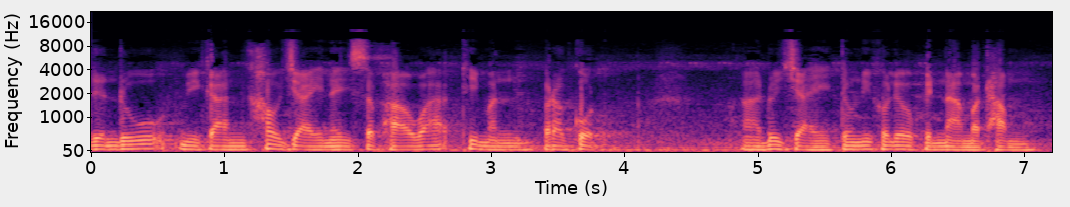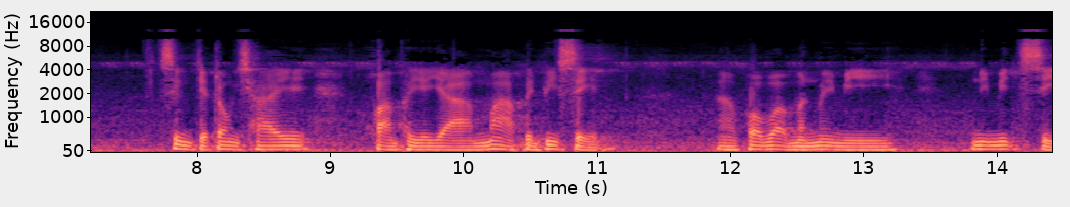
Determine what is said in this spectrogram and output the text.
เรียนรู้มีการเข้าใจในสภาวะที่มันปรากฏด้วยใจ ตรงนี้เขาเรียกว่าเป็นนามธรรม ซึ่งจะต้องใช้ความพยายามมากเป็นพิเศษ เพราะว่ามันไม่มีนิมิตสี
